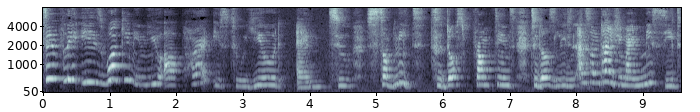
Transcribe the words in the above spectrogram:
simply is working in you our part is to yield and to submit to those promptings to those leadings. And sometimes you might miss it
